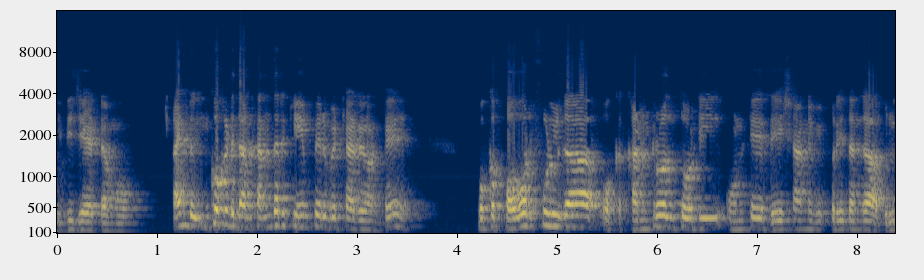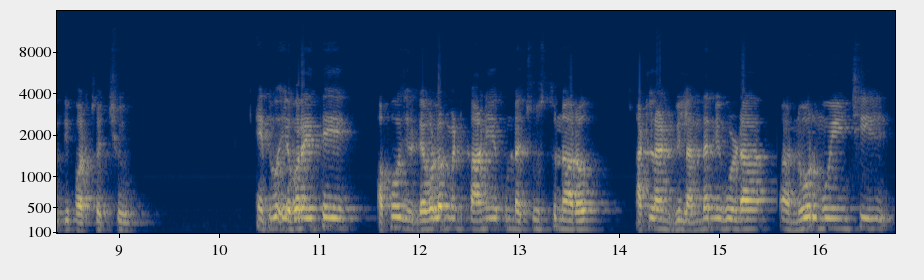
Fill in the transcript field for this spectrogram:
ఇది చేయడము అండ్ ఇంకొకటి దానికి అందరికి ఏం పేరు పెట్టాడు అంటే ఒక పవర్ఫుల్గా ఒక కంట్రోల్ తోటి ఉంటే దేశాన్ని విపరీతంగా అభివృద్ధి పరచొచ్చు. ఎటు ఎవరైతే అపోజ్ డెవలప్మెంట్ కానియకుండా చూస్తున్నారో అట్లాంటి వీళ్ళందరినీ కూడా నోరు మూయించి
